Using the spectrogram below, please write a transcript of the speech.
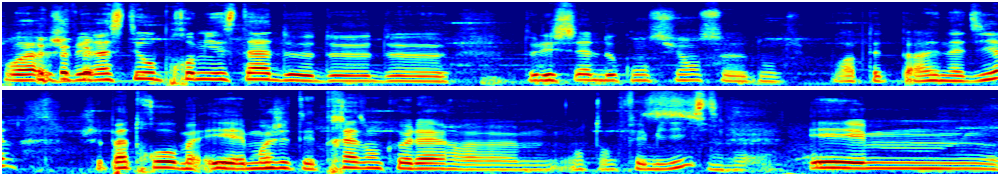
Ouais, je vais rester au premier stade de, de, de, l'échelle de conscience euh, dont tu pourras peut-être parler, Nadir. Je sais pas trop. Et moi, j'étais très en colère euh, en tant que féministe. Et hum,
